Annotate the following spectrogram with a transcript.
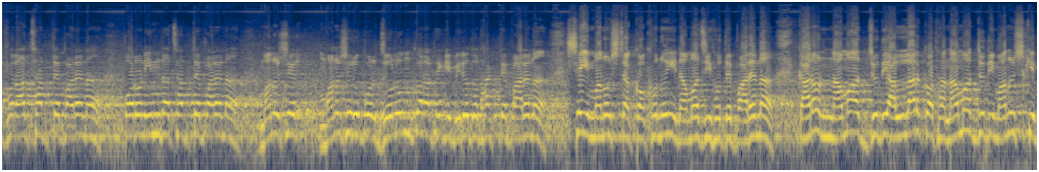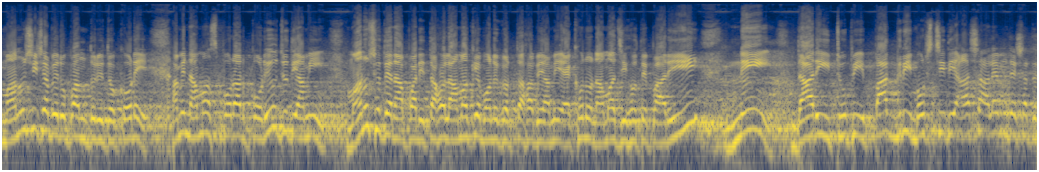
অপরাধ ছাড়তে পারে না, পরনিন্দা ছাড়তে পারে না, মানুষের মানুষের উপর জুলুম করা থেকে বিরত থাকতে পারে না, সেই মানুষটা কখনোই নামাজি হতে পারে না। কারণ নামাজ যদি আল্লাহর কথা, নামাজ যদি মানুষকে মানুষ হিসাবে রূপান্তরিত করে, আমি নামাজ পড়ার পরেও যদি আমি মানুষ হতে না পারি, তাহলে আমাকে মনে করতে হবে আমি এখনও নামাজি হতে পারি নেই। দাড়ি, টুপি, পাগড়ি, মসজিদে আসা আলেমদের সাথে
